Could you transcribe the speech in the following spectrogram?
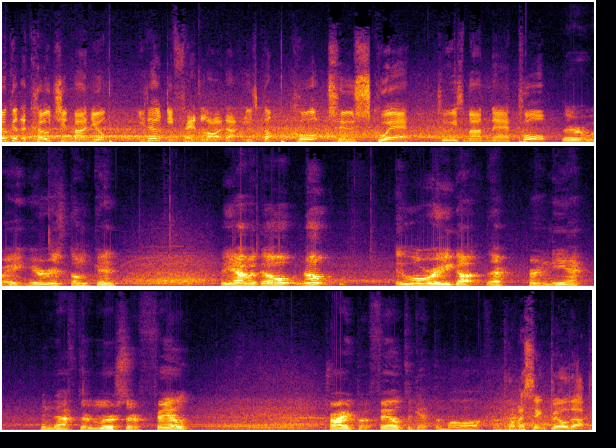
look at the coaching manual, you don't defend like that. He's got caught too square to his man there. Paul. They're away. Here is Duncan. They have a go. No. Ilori got there in the end. And after Mercer failed tried but failed to get the ball off of Promising build up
